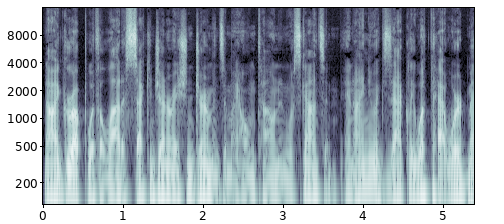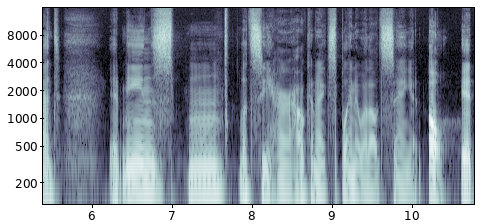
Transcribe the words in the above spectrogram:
Now, I grew up with a lot of second generation Germans in my hometown in Wisconsin, and I knew exactly what that word meant. It means, mm, let's see here, how can I explain it without saying it? Oh, it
